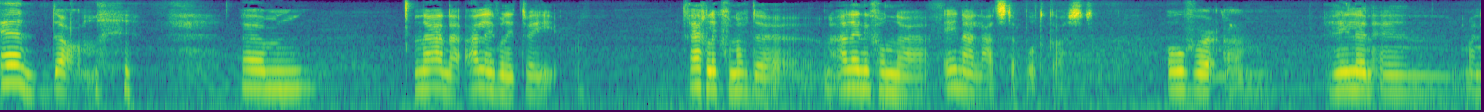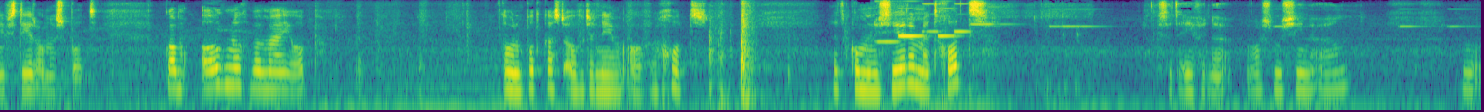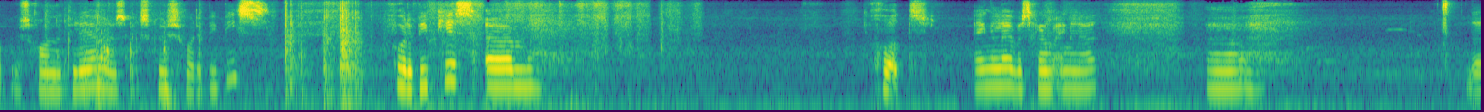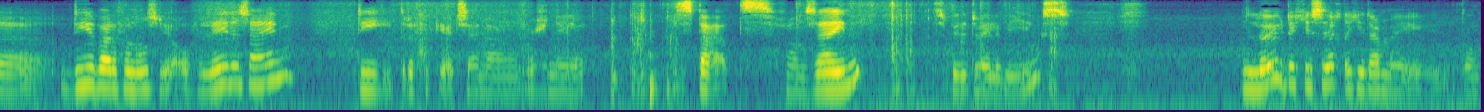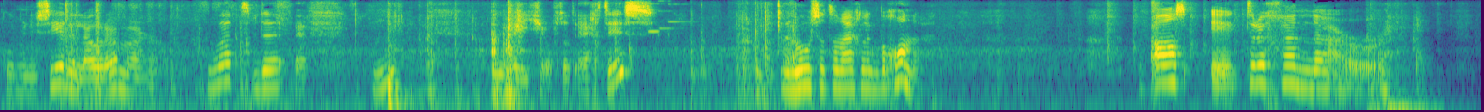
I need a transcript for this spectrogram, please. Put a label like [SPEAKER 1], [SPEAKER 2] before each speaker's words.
[SPEAKER 1] En dan. um, na de aanleiding van die twee. Eigenlijk vanaf de. Naar aanleiding van de één laatste podcast. Over um, helen en manifesteren on the spot. kwam ook nog bij mij op. Om een podcast over te nemen over God. Het communiceren met God. Ik zet even de wasmachine aan. Weer schone kleren, dus excuus voor de pipies. Voor de piepjes. Um, God. Engelen, beschermengelen. Uh, de dierbaren van ons die overleden zijn. Die teruggekeerd zijn naar hun originele staat van zijn. Spirituele beings. Leuk dat je zegt dat je daarmee kan communiceren, Laura, maar wat de F? Hm? Hoe weet je of dat echt is? En hoe is dat dan eigenlijk begonnen? Als ik terug ga naar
